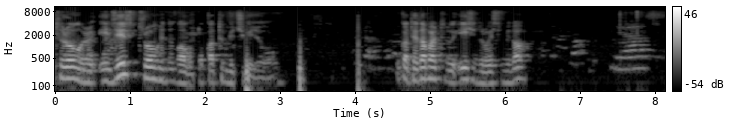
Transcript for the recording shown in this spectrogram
strong을 is strong 했는 거하고 똑같은 규칙이죠. 그러니까 대답할 때도 it이 들어있습니다. Yes,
